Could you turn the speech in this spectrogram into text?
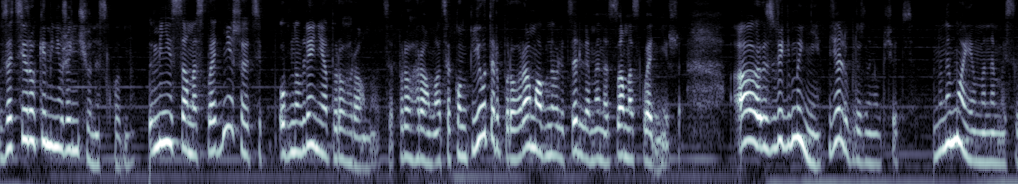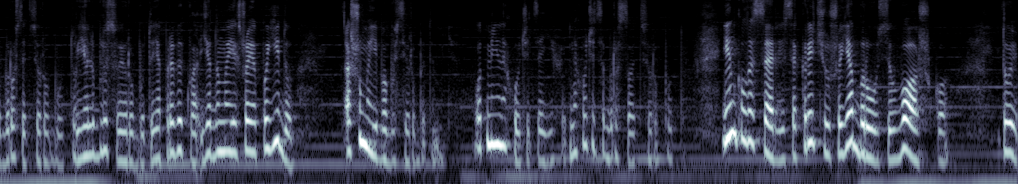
За ці роки мені вже нічого не складно. Мені саме складніше це обновлення програми. Це програма, це комп'ютер, програма обновлення. Це для мене саме складніше. А з людьми ні. Я люблю з ними общатися. Ну немає в мене мислі бросити цю роботу. Я люблю свою роботу, я привикла. Я думаю, якщо я поїду, а що мої бабусі робитимуть? От мені не хочеться їхати, не хочеться бросати цю роботу. Інколи сердюся, кричу, що я бросю, важко. То,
